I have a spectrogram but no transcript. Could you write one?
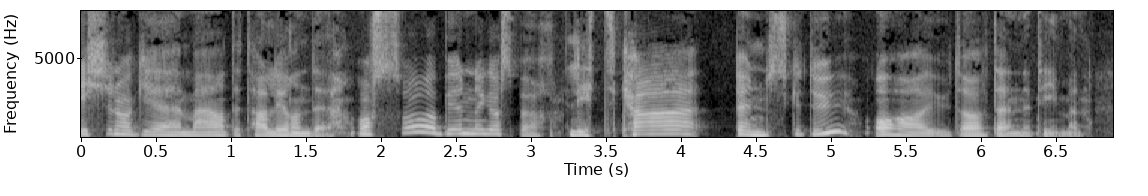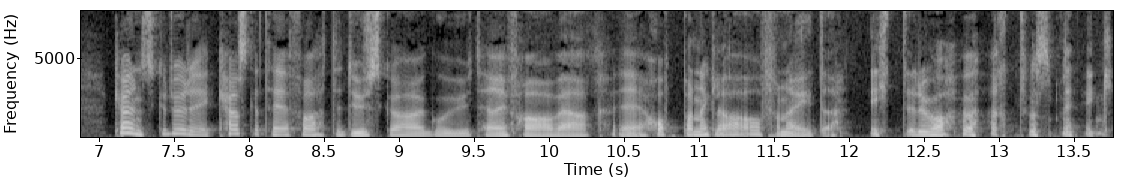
Ikke noe mer detaljer enn det. Og så begynner jeg å spørre litt. Hva ønsker du å ha ut av denne timen? Hva ønsker du deg? Hva skal til for at du skal gå ut herifra og være eh, hoppende glad og fornøyde etter du har vært hos meg?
